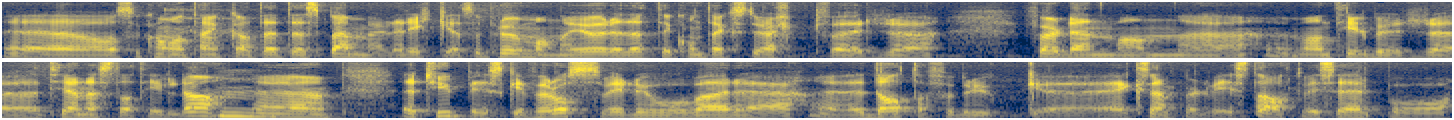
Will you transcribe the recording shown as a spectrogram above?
og så kan man tenke at dette er spam eller ikke. Så prøver man å gjøre dette kontekstuelt for, eh, for den man, eh, man, tilbyr tjenester til. Da. Mm. Det typiske for oss vil jo være dataforbruk, eksempelvis. Da, at vi ser på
